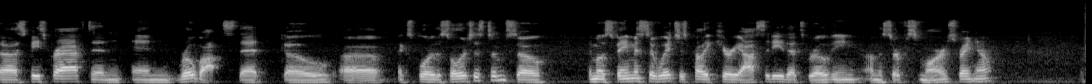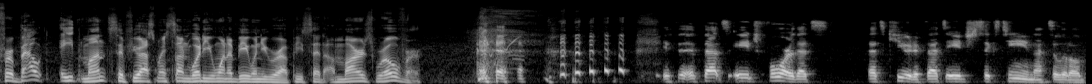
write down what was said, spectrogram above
uh, spacecraft and, and robots that go uh, explore the solar system. So the most famous of which is probably Curiosity, that's roving on the surface of Mars right now. For about eight months, if you ask my son, what do you want to be when you grow up? He said, a Mars rover. if if that's age four, that's that's cute. If that's age sixteen, that's a little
